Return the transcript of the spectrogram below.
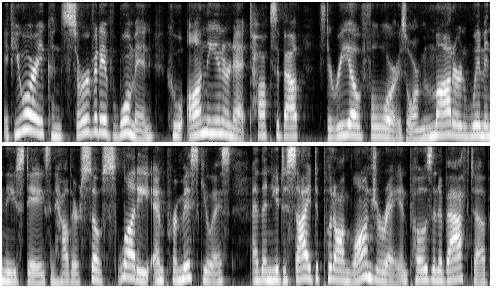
if you are a conservative woman who on the internet talks about 304s or modern women these days and how they're so slutty and promiscuous, and then you decide to put on lingerie and pose in a bathtub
